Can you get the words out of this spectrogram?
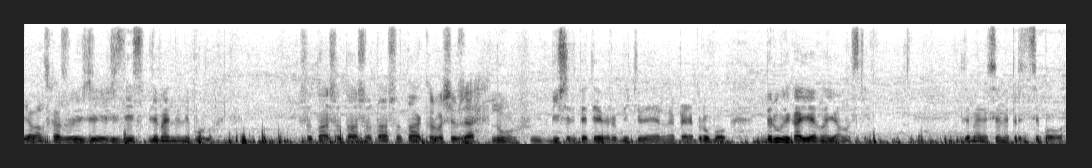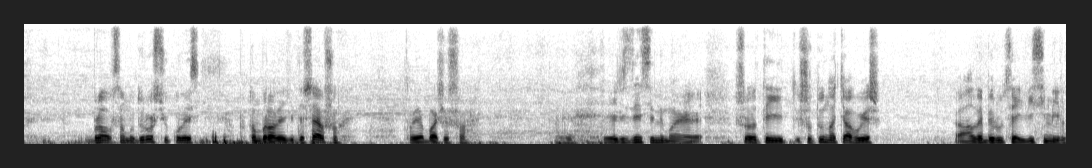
я вам скажу, різниці для мене не було. Що та, що та, що та, що та. Коротше, вже ну, більше п'яти виробників я не перепробував. Беру, яка є в наявності. Для мене це не принципово. Брав саму дорожчу колись, потім брав і дешевшу, то я бачу, що е, різниці немає. Що ти що ту натягуєш, але беру цей 8 міл.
